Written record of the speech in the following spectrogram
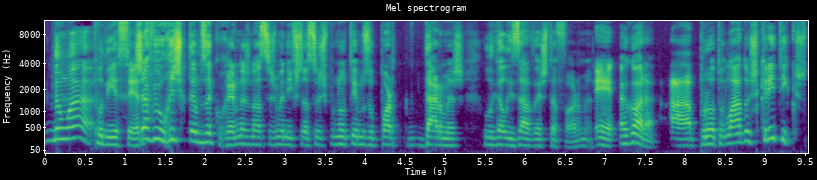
Não há. Podia ser. Já viu o risco que estamos a correr nas nossas manifestações por não termos o porte de armas legalizado desta forma? É, agora, há por outro lado os críticos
